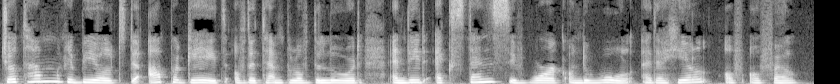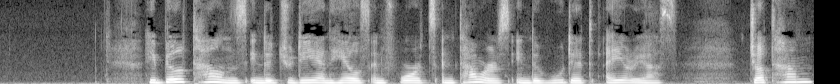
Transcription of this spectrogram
Jotham rebuilt the upper gate of the temple of the Lord and did extensive work on the wall at the hill of Ophel. He built towns in the Judean hills and forts and towers in the wooded areas. Jotham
